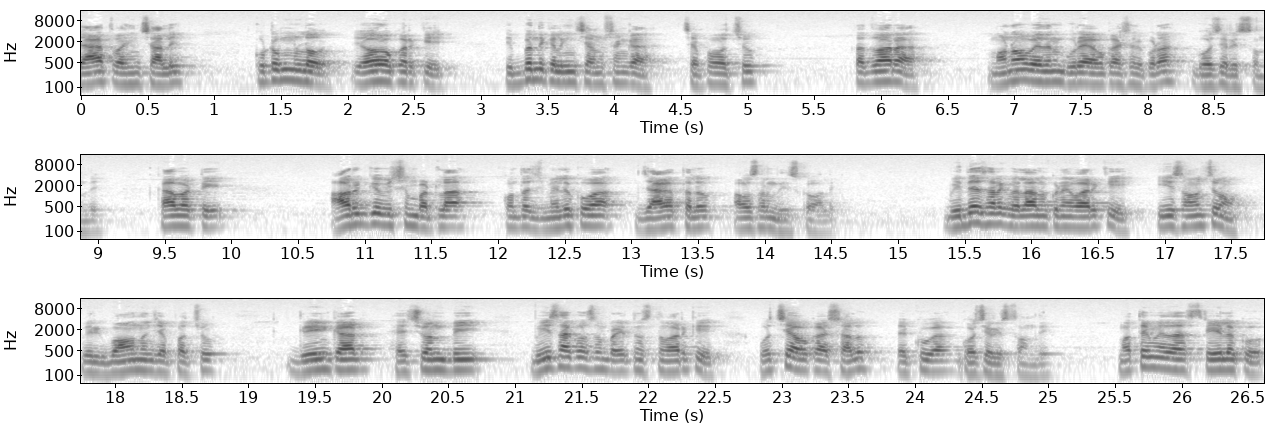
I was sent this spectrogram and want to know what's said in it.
జాగ్రత్త వహించాలి. కుటుంబంలో ఎవరో ఒకరికి ఇబ్బంది కలిగించే అంశంగా చెప్పవచ్చు. తద్వారా మనోవేదన గురే అవకాశాలు కూడా గోచరిస్తుంది. కాబట్టి ఆరోగ్య విషయం పట్ల కొంత మెలకువ జాగ్రత్తలు అవసరం తీసుకోవాలి. విదేశాలకు వెళ్ళాలనుకునే వారికి ఈ సంవత్సరం వీరికి బాగుందని చెప్పొచ్చు. Green card H one B visa కోసం ప్రయత్నిస్తున్న వారికి వచ్చే అవకాశాలు ఎక్కువగా గోచరిస్తోంది. మొత్తం మీద స్త్రీలకు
